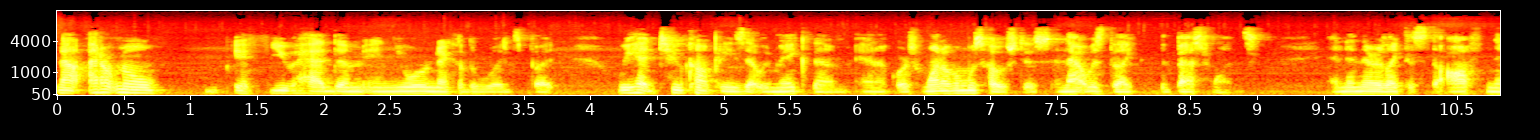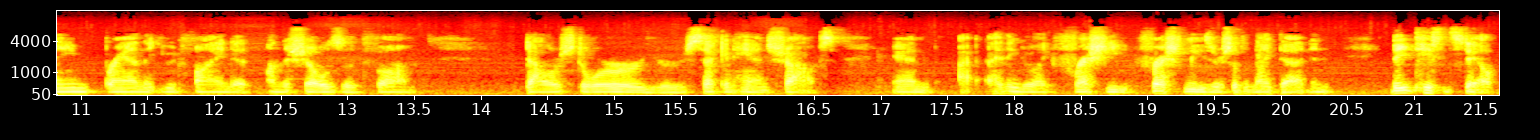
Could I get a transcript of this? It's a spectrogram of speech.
now I don't know if you had them in your neck of the woods, but we had two companies that would make them, and of course, one of them was Hostess, and that was like the best ones. And then there was like this the off-name brand that you would find at on the shelves of um, dollar store or your secondhand shops, and I, I think they're like Freshy Freshlies or something like that, and they tasted stale.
